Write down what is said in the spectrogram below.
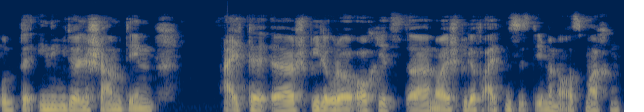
und der individuelle Charme, den alte äh, Spiele oder auch jetzt äh, neue Spiele auf alten Systemen ausmachen.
